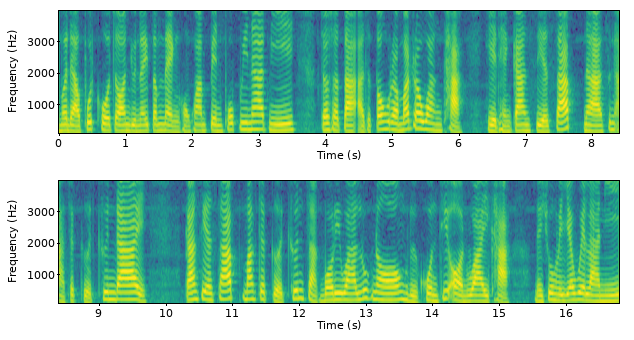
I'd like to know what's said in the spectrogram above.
เมื่อดาวพุธโคจรอยู่ในตำแหน่งของความเป็นภพวินาศนี้ เจ้าชะตาอาจจะต้องระมัดระวังค่ะ เหตุแห่งการเสียทรัพย์นะซึ่งอาจจะเกิดขึ้นได้ การเสียทรัพย์มักจะเกิดขึ้นจากบริวารลูกน้อง หรือคนที่อ่อนวัยค่ะ ในช่วงระยะเวลานี้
